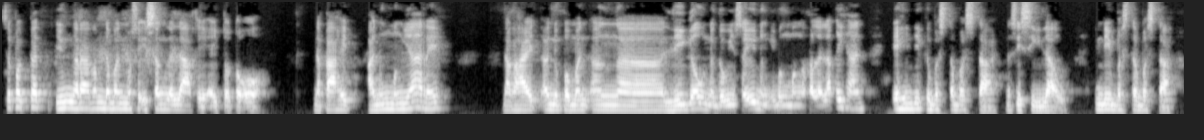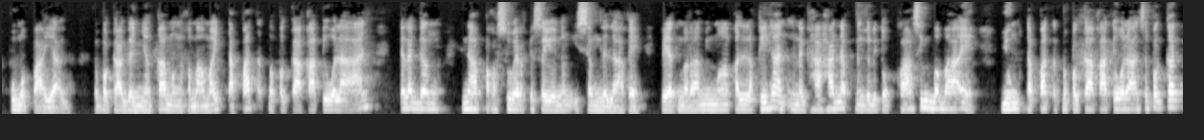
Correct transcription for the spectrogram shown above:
Sapagkat yung nararamdaman mo sa isang lalaki ay totoo. Na kahit anong mangyari, na kahit ano pa man ang ah, ligaw na gawin sa'yo ng ibang mga kalalakihan, eh hindi ka basta-basta nasisilaw. Hindi basta-basta pumapayag. Kapag kaganyan ka, mga kamamay, tapat at mapagkakatiwalaan, talagang napakaswerte sa iyo ng isang lalaki. Kaya't maraming mga kalalakihan ang naghahanap ng ganitong klaseng babae, yung tapat at mapagkakatiwalaan sapagkat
